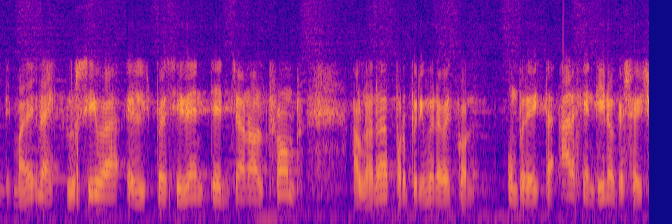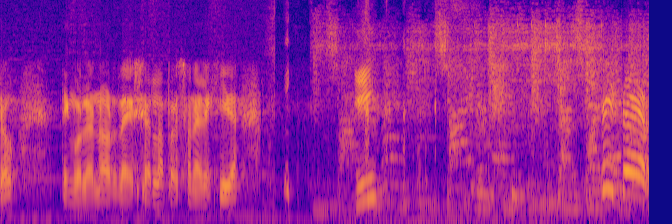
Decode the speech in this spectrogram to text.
de manera exclusiva, el presidente Donald Trump hablará por primera vez con un periodista argentino que soy yo. Tengo el honor de ser la persona elegida. ¿Y? ¡Peter!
